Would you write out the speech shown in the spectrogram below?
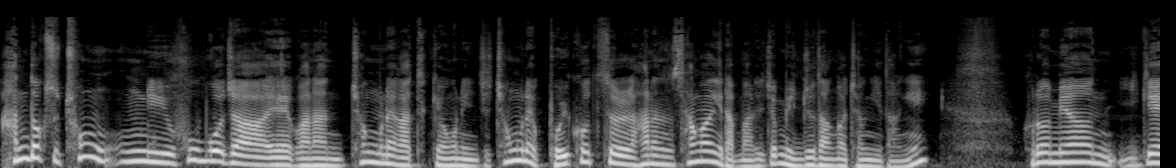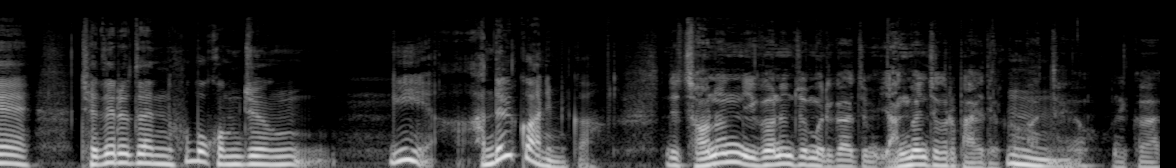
한덕수 총리 후보자에 관한 청문회 같은 경우는 이제 청문회 보이콧을 하는 상황이란 말이죠. 민주당과 정의당이. 그러면 이게 제대로 된 후보 검증이 안 될 거 아닙니까? 근데 저는 이거는 좀 우리가 좀 양면적으로 봐야 될것 음. 같아요. 그러니까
